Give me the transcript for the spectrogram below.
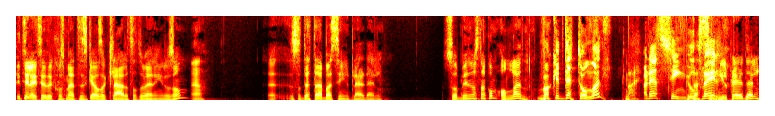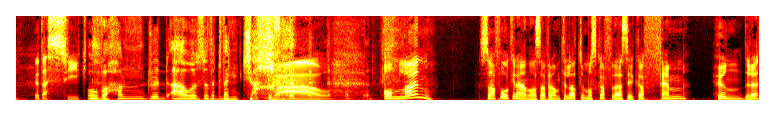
I tillegg til det kosmetiske, altså klær og tatoveringer og sånn. Ja. Eh, Så dette er bare singleplayer-delen. Så begynner vi å snakke om online. Var ikke dette online? Nei. Er det Det single er player? singleplayer-del. Dette er sykt. Over 100 hours of adventure. Wow. Online så har folk regna seg fram til at du må skaffe deg ca. 500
